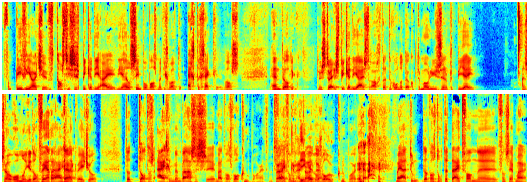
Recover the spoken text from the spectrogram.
van Pivi had je een fantastische Speaker DI, die heel simpel was, maar die gewoon te, echt te gek was. En toen had ik dus twee Speaker DI's erachter. Toen kon het ook op de monitors en op het PA. En zo rommel je dan verder eigenlijk, weet je wel. Dat, dat was eigenlijk mijn basis, uh, maar het was wel knoephard. Want vijf van die dingen was wel knoephard. Maar ja, toen, dat was nog de tijd van, uh, van zeg maar,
